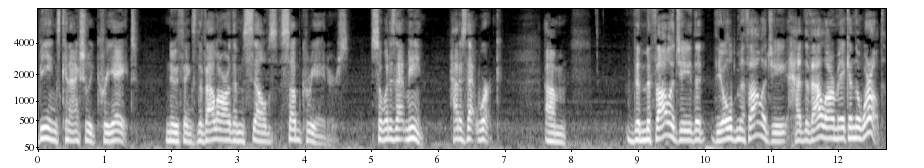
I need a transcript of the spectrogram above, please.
beings can actually create new things. The Valar are themselves sub-creators. So what does that mean? How does that work? Um, the mythology, that the old mythology, had the Valar making the world.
